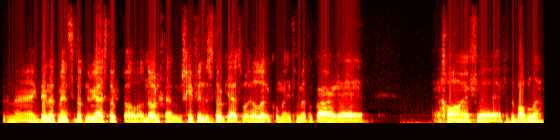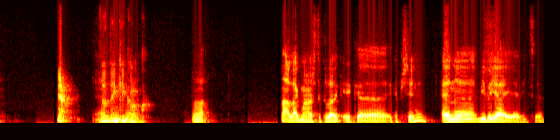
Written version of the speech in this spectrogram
En uh, ik denk dat mensen dat nu juist ook wel uh, nodig hebben. Misschien vinden ze het ook juist wel heel leuk om even met elkaar gewoon even, even te babbelen. Ja, dat en, denk en, ik ook. Nou, nou, lijkt me hartstikke leuk. Ik, ik heb er zin in. En wie ben jij, Wietse?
